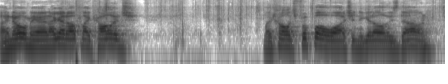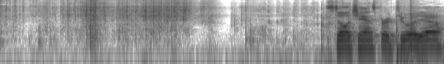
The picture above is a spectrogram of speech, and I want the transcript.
I know, man. I gotta up my college, my college football watching to get all these down. Still a chance for a Tua, yeah.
